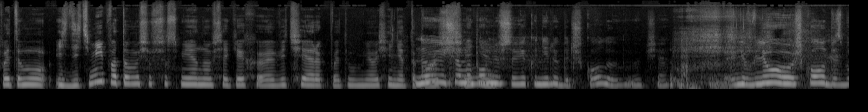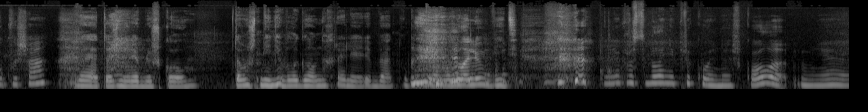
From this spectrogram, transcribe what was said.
поэтому и с детьми потом еще всю смену всяких э, вечерок, поэтому у меня вообще нет такого Ну, еще мы помним, что Вика не любит школу вообще. Люблю школу без буквы Ш. Да, я тоже не люблю школу. Потому что мне не было главных ролей, ребят. Ну, как я могла любить? У меня просто была неприкольная школа. Мне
